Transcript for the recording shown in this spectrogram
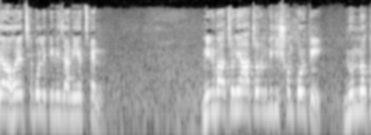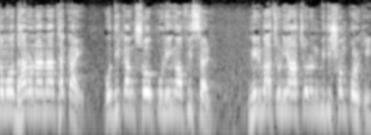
দেওয়া হয়েছে বলে তিনি জানিয়েছেন। নির্বাচনী আচরণবিধি সম্পর্কে ন্যূনতম ধারণা না থাকায় অধিকাংশ পুলিং অফিসার নির্বাচনী আচরণবিধি সম্পর্কে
